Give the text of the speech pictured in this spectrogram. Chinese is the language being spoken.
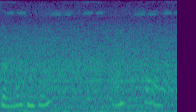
怎么？怎么？啊，再来。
